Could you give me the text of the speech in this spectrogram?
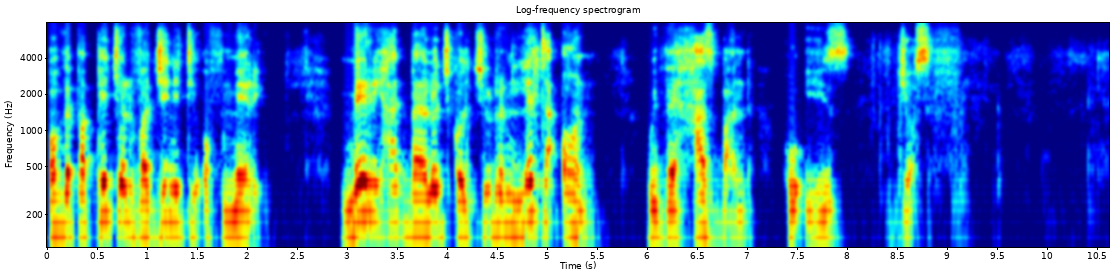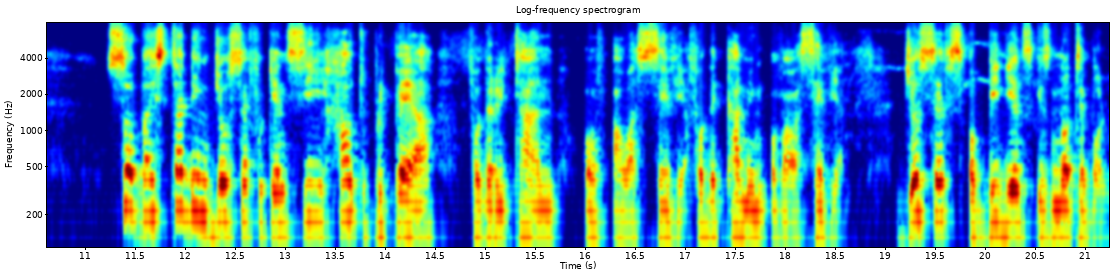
of the perpetual virginity of Mary. Mary had biological children later on with the husband who is Joseph. So, by studying Joseph, we can see how to prepare for the return of our Savior, for the coming of our Savior. Joseph's obedience is notable.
